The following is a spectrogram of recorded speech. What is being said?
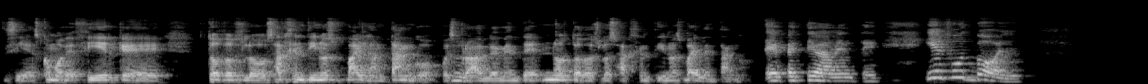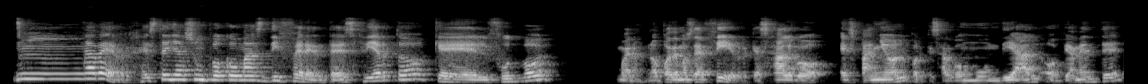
Sí, es como decir que todos los argentinos bailan tango, pues mm. probablemente no todos los argentinos bailen tango. Efectivamente. ¿Y el fútbol? Mm, a ver, este ya es un poco más diferente. Es cierto que el fútbol bueno, no podemos decir que es algo español, porque es algo mundial, obviamente,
